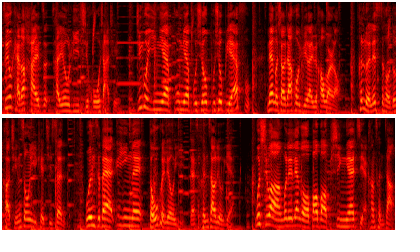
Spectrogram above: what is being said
只有看到孩子，才有力气活下去。经过一年不眠不休不修边幅，两个小家伙越来越好玩了。很累的时候都靠轻松一刻提神。文字版、语音的都会留意，但是很少留言。我希望我的两个宝宝平安健康成长，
